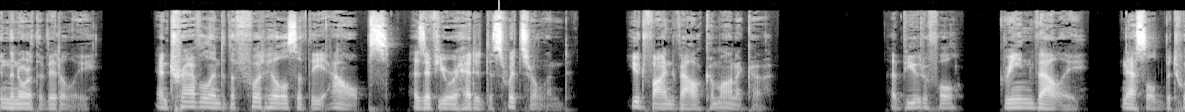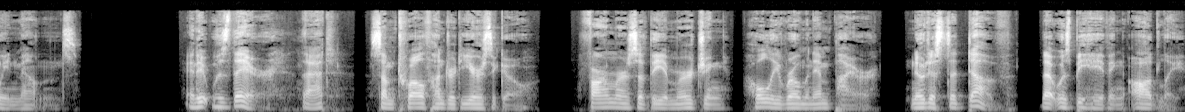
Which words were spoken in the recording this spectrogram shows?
in the north of Italy, and travel into the foothills of the Alps as if you were headed to Switzerland, you'd find Val Camonica, a beautiful green valley nestled between mountains. And it was there that, some 1200 years ago, farmers of the emerging Holy Roman Empire noticed a dove that was behaving oddly.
